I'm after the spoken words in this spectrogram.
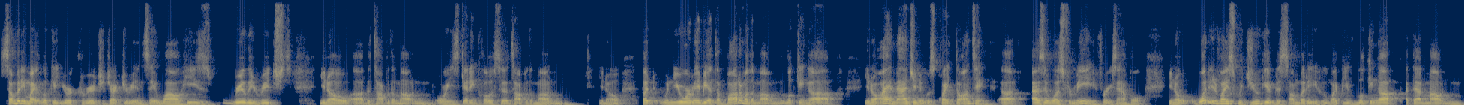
somebody might look at your career trajectory and say, wow, he's really reached, you know, uh, the top of the mountain or he's getting close to the top of the mountain, you know. But when you were maybe at the bottom of the mountain looking up, you know, I imagine it was quite daunting, uh, as it was for me, for example. You know, what advice would you give to somebody who might be looking up at that mountain,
